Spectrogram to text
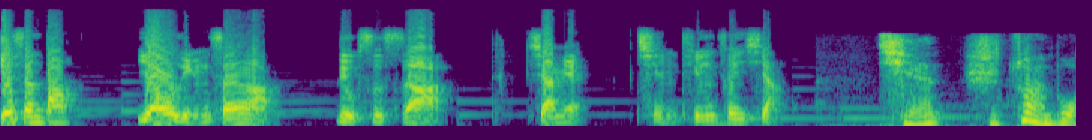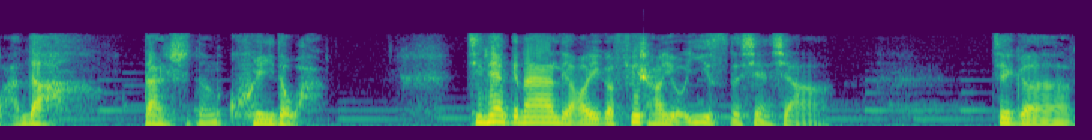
幺三八幺零三二六四四二。下面请听分享。钱是赚不完的，但是能亏得完。今天跟大家聊一个非常有意思的现象啊，这个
